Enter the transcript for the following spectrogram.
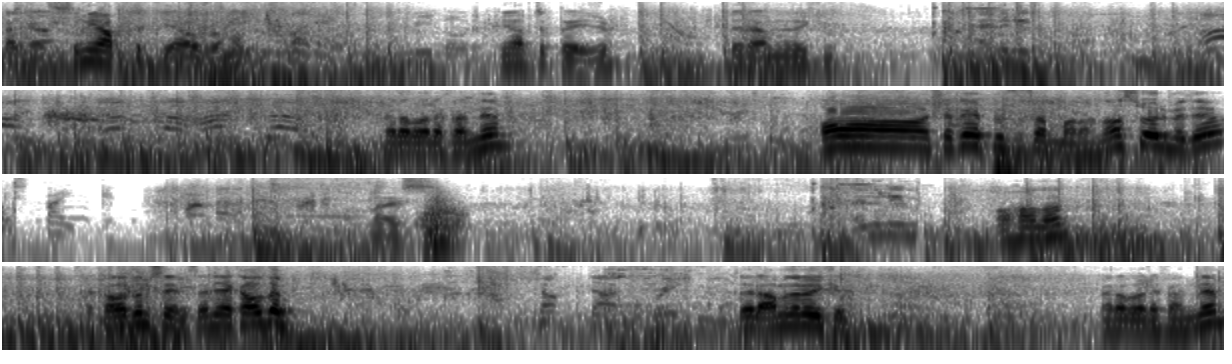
Kanka şunu yaptık ya o zaman. Yaptık dayıcım. Selamünaleyküm. Merhabalar efendim. Aa şaka yapıyorsun sen bana. Nasıl ölmedi? Nice. Aha lan. Yakaladım seni. Seni yakaladım. Selamünaleyküm. Merhabalar efendim.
